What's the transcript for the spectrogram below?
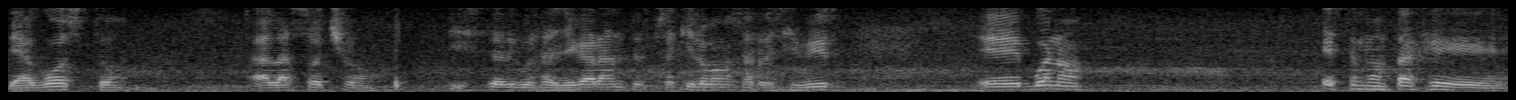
de agosto a las 8. Y si usted gusta llegar antes, pues aquí lo vamos a recibir. Eh, bueno, este montaje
